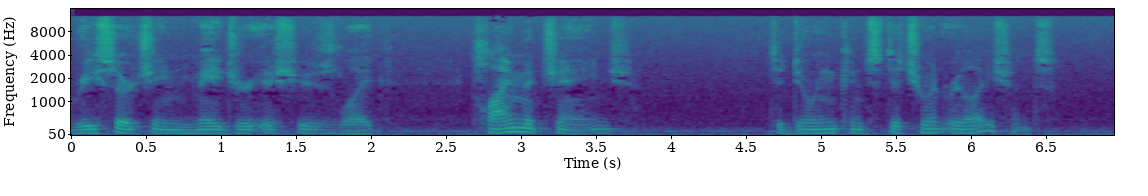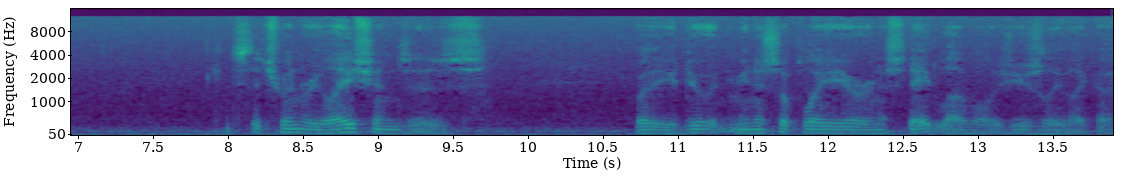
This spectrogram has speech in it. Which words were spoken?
researching major issues like climate change to doing constituent relations. constituent relations is, whether you do it municipally or in a state level, is usually like a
